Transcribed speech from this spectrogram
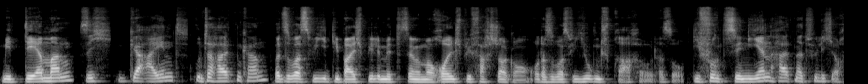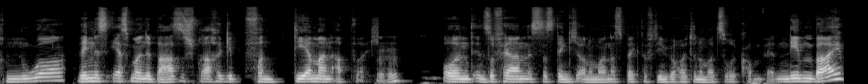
mit der man sich geeint unterhalten kann. Weil sowas wie die Beispiele mit, sagen wir mal, Rollenspielfachjargon oder sowas wie Jugendsprache oder so, die funktionieren halt natürlich auch nur, wenn es erstmal eine Basissprache gibt, von der man abweicht. Mhm. Und insofern ist das, denke ich, auch nochmal ein Aspekt, auf den wir heute nochmal zurückkommen werden. Nebenbei,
